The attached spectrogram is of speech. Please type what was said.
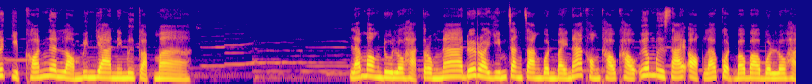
ลึกๆ หยิบค้อนเงินหลอมวิญญาณในมือกลับมา และมองดูโลหะตรงหน้าด้วยรอยยิ้มจางๆ บนใบหน้าของเขาเขาเอื้อมมือซ้ายออกแล้วกดเบาๆบนโลหะ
